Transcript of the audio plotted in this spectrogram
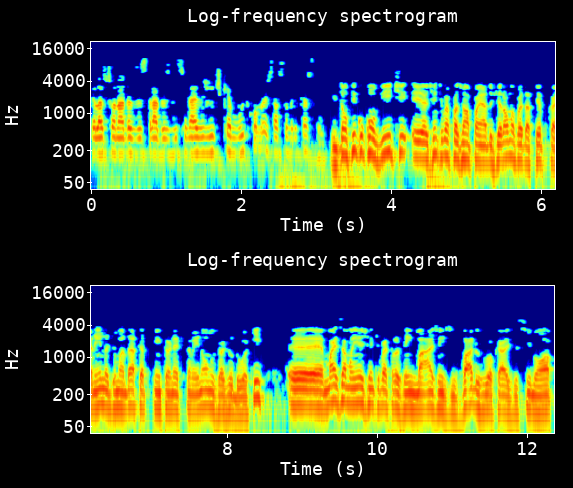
relacionadas às estradas vicinais, a gente quer muito conversar sobre esse assunto. Então fica o convite, eh, a gente vai fazer um apanhado geral, não vai dar tempo, Karina, de mandar, até porque a internet também não nos ajudou aqui, é, mas amanhã a gente vai trazer imagens de vários locais de Sinop,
